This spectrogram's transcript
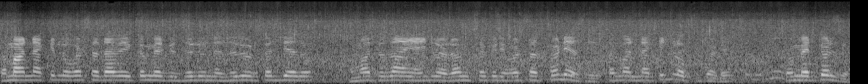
તમારના કેટલો વરસાદ આવે એ કમેન્ટ જરૂર ને જરૂર કરી દેજો. અમારે તો ત્યાં અહીંયા એટલો રંગ સગડી વરસાદ પડે છે, તમારના કેટલો પડે? કમેન્ટ કરજો.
